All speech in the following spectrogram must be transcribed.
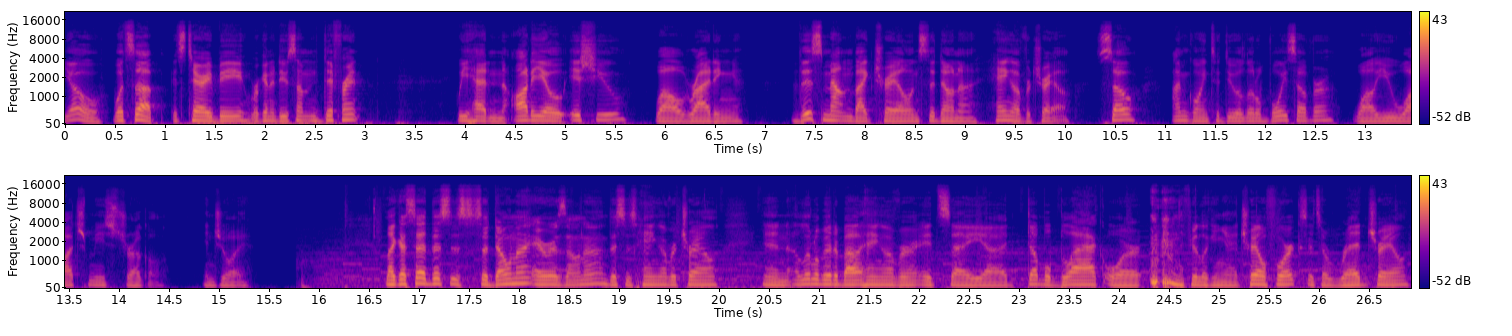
Yo, what's up? It's Terry B. We're going to do something different. We had an audio issue while riding this mountain bike trail in Sedona, Hangover Trail. So I'm going to do a little voiceover while you watch me struggle. Enjoy. Like I said, this is Sedona, Arizona. This is Hangover Trail. And a little bit about Hangover it's a uh, double black, or if you're looking at Trailforks, it's a red trail.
